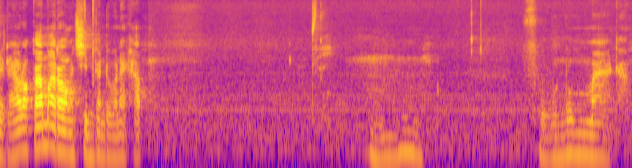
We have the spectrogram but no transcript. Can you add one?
ร็จแล้วเราก็มาลองชิมกันดูนะครับฟูนุ่มมากครับ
